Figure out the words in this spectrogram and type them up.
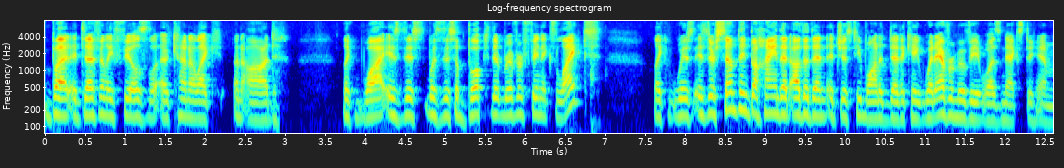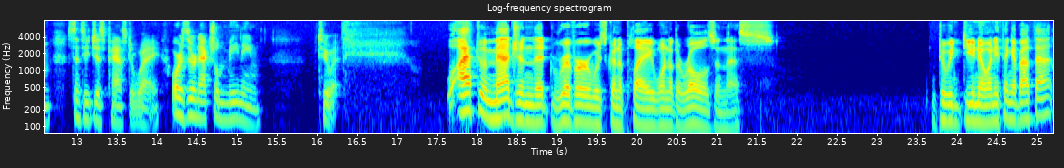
but it definitely feels uh, kind of like an odd. Like, why is this? Was this a book that River Phoenix liked? Like, was is there something behind that other than it just he wanted to dedicate whatever movie it was next to him since he just passed away, or is there an actual meaning to it? Well, I have to imagine that River was going to play one of the roles in this. Do we? Do you know anything about that?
